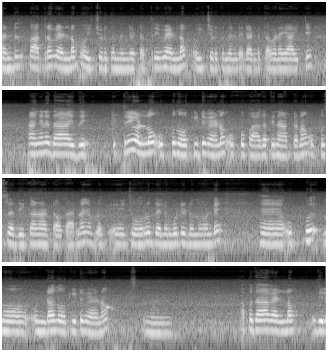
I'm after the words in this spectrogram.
രണ്ട് പാത്രം വെള്ളം ഒഴിച്ച് കൊടുക്കുന്നുണ്ട് കേട്ടോ. ഇത്രയും വെള്ളം ഒഴിച്ച് കൊടുക്കുന്നുണ്ട് രണ്ട് തവണയായിട്ട്. അങ്ങനെ ഇതാ ഇത് ഇത്രയേ ഉള്ളൂ. ഉപ്പ് നോക്കിയിട്ട് വേണം. ഉപ്പ് പാകത്തിനാക്കണം. ഉപ്പ് ശ്രദ്ധിക്കണം കേട്ടോ. കാരണം നമ്മൾ ചോറ് ഇതെല്ലാം കൂടി ഇടുന്നതുകൊണ്ട് ഉപ്പ് ഉണ്ടോ നോക്കിയിട്ട് വേണം. അപ്പോൾ ഇതാ വെള്ളം ഇതിൽ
